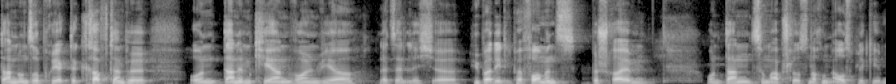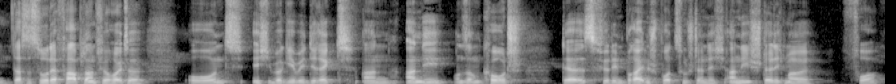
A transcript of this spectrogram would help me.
dann unsere Projekte Krafttempel und dann im Kern wollen wir letztendlich äh, Hyperathletik Performance beschreiben und dann zum Abschluss noch einen Ausblick geben. Das ist so der Fahrplan für heute und ich übergebe direkt an Andy, unseren Coach, der ist für den Breitensport zuständig. Andy, stell dich mal vor.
